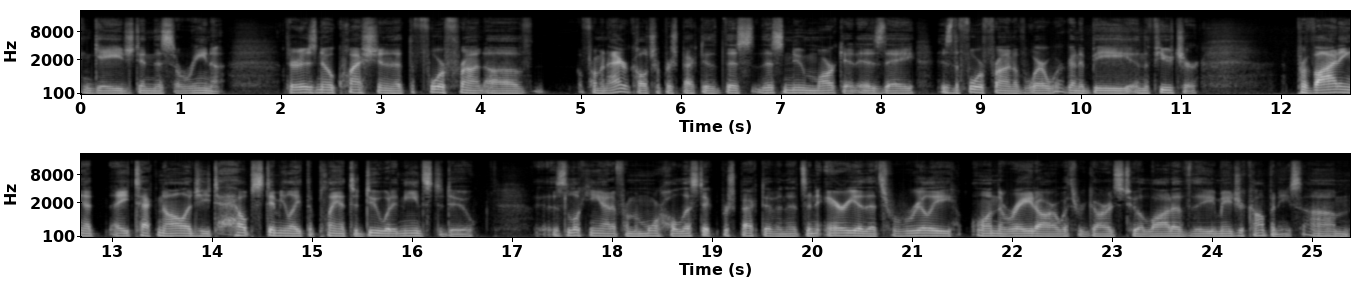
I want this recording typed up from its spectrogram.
engaged in this arena. There is no question that the forefront of from an agriculture perspective, this this new market is a is the forefront of where we're going to be in the future providing a, a technology to help stimulate the plant to do what it needs to do is looking at it from a more holistic perspective and it's an area that's really on the radar with regards to a lot of the major companies. Um,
